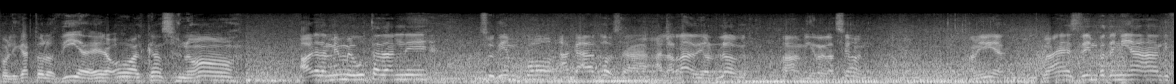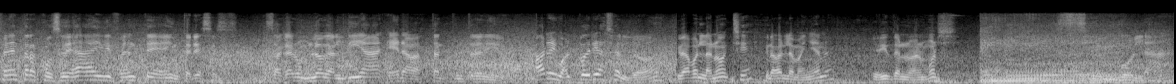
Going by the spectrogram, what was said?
publicar todos los días, de ver, oh, alcanzo, no. Ahora también me gusta darle su tiempo a cada cosa, a la radio, al blog, a mi relación, a mi vida. Ese tiempo tenía diferentes responsabilidades y diferentes intereses. Sacar un blog al día era bastante entretenido. Ahora igual podría hacerlo. ¿eh? Grabo en la noche, grabo en la mañana edito en el almuerzo. Sin volar.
